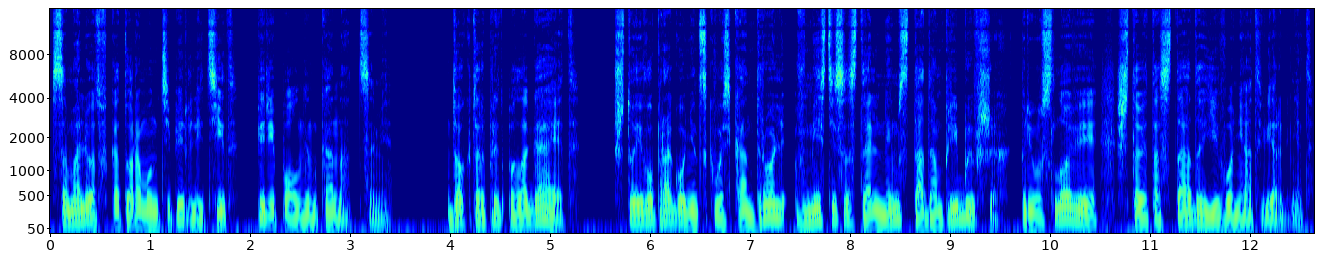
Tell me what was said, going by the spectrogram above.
Самолет, в котором он теперь летит, переполнен канадцами. Доктор предполагает, что его прогонят сквозь контроль вместе с остальным стадом прибывших, при условии, что это стадо его не отвергнет.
